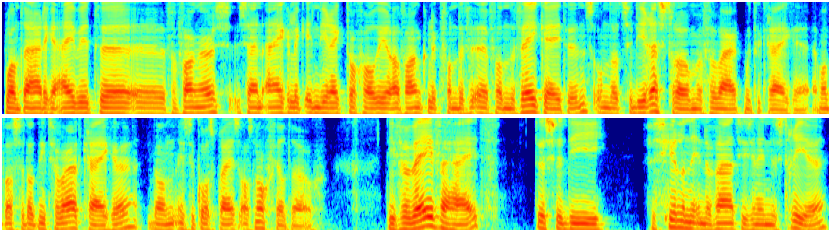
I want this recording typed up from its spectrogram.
plantaardige eiwitvervangers zijn eigenlijk indirect toch wel weer afhankelijk van de, van de veeketens, omdat ze die reststromen verwaard moeten krijgen. Want als ze dat niet verwaard krijgen, dan is de kostprijs alsnog veel te hoog. Die verwevenheid tussen die verschillende innovaties en industrieën,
